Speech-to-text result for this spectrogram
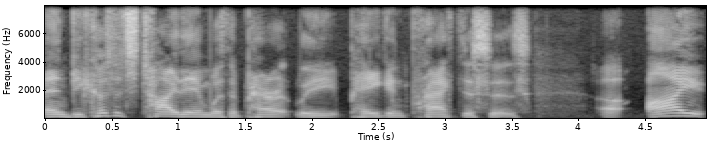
and because it's tied in with apparently pagan practices, uh, I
